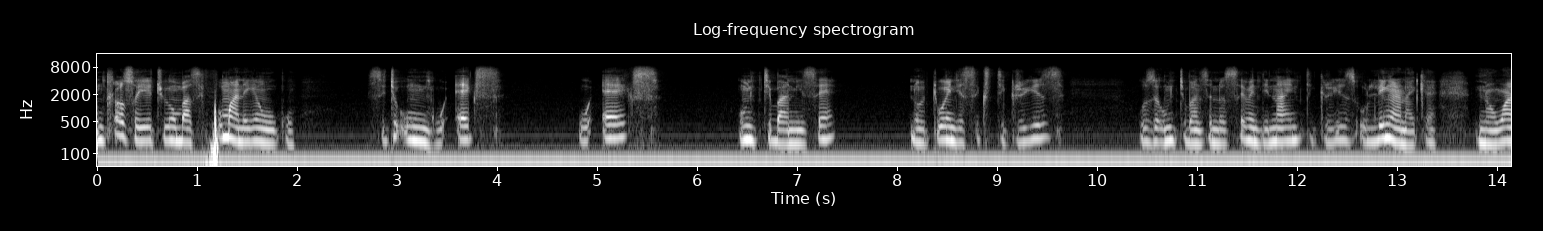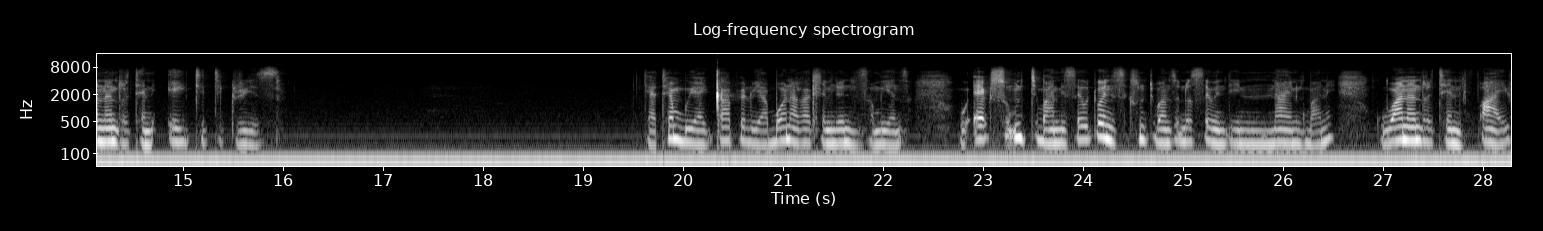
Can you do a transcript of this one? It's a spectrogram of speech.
Intloso yethu yokuba sifumane ke ngoku sithi ungu-x u-x umdibanise no-26 degrees uze umdibanise no-79 degrees ulingana ke no-180 degrees. Ndiyathemba uyayiqaphela uyabona kakuhle into endizama uyenza u-x umdibanise u-26 umdibanise no-79 ngubani? Ngu-105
